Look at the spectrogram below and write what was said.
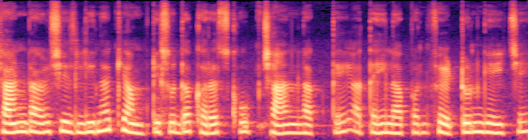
छान डाळ शिजली ना की आमटीसुद्धा खरंच खूप छान लागते. आता हिला आपण फेटून घ्यायचे.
